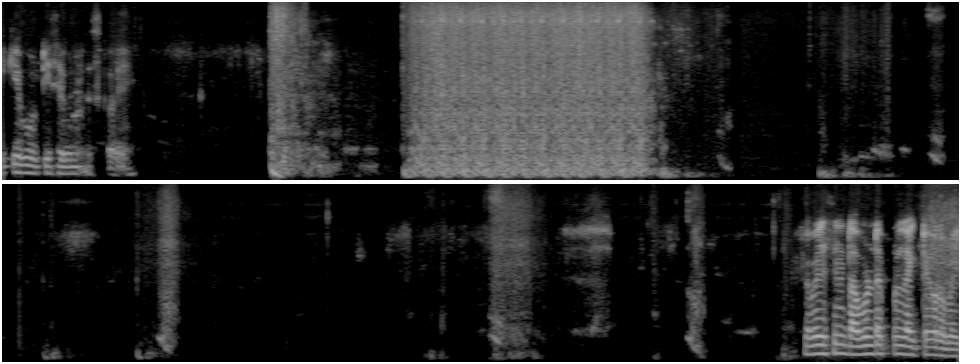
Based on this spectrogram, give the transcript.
একে ফোর্টি সেভেন ইউজ করে। সবাই স্ক্রিনে ডাবল ট্যাপ করে লাইকটা করো ভাই।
